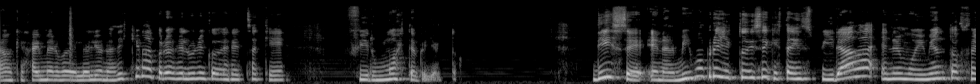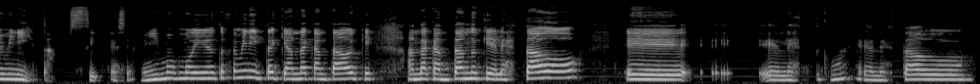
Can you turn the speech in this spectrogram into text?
Aunque Jaime Belolio no es de izquierda, pero es el único de derecha que firmó este proyecto. Dice, en el mismo proyecto dice que está inspirada en el movimiento feminista. Sí, ese mismo movimiento feminista que anda, cantado, que anda cantando que el Estado eh, el, ¿cómo es? el Estado.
